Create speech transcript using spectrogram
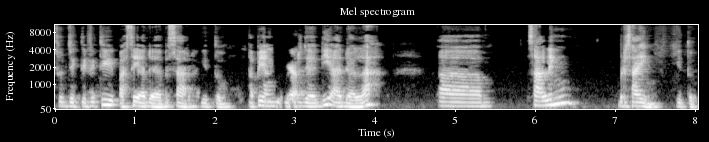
subjectivity pasti ada besar gitu. Tapi yang Ya. terjadi adalah um, saling bersaing gitu.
